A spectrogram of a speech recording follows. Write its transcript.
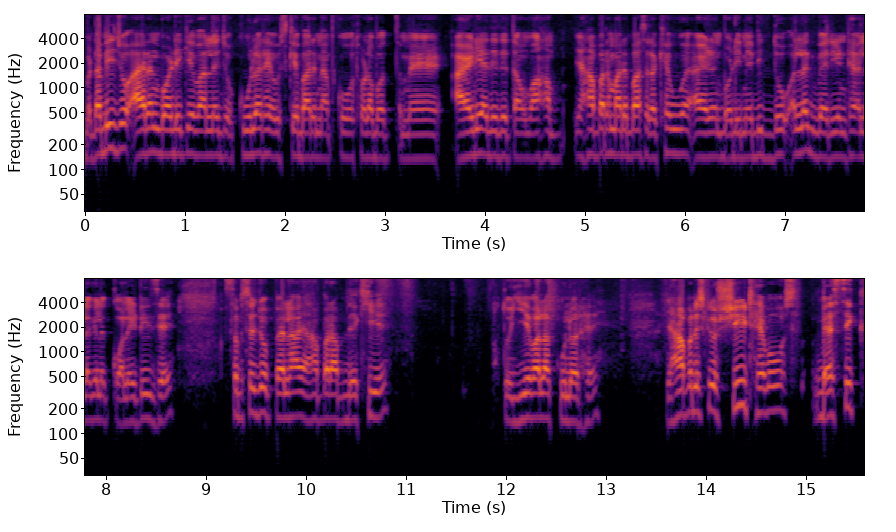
बट अभी जो आयरन बॉडी के वाले जो कूलर है, उसके बारे में आपको थोड़ा बहुत मैं आइडिया दे देता हूँ। वहाँ, यहाँ पर हमारे पास रखे हुए हैं आयरन बॉडी में भी दो अलग वेरियंट है अलग अलग क्वालिटीज़ है। सबसे जो पहला यहाँ पर आप देखिए तो ये वाला कूलर है। यहाँ पर इसकी जो शीट है वो बेसिक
